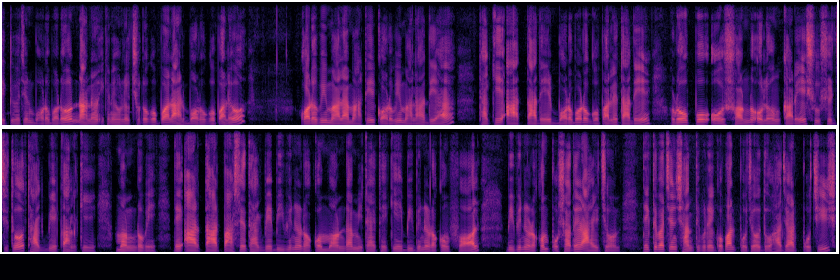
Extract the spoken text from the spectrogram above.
দেখতে পাচ্ছেন বড় বড় নানা, এখানে হলো ছোট গোপাল আর বড় গোপালেও করবি মালা মাটির করবি মালা দেয়া থাকে। আর তাদের, বড় বড় গোপালে তাদের রৌপ্য ও স্বর্ণ অলঙ্কারে সুসজ্জিত থাকবে কালকে মণ্ডপে। আর তার পাশে থাকবে বিভিন্ন রকম মন্ডা মিঠাই থেকে বিভিন্ন রকম ফল, বিভিন্ন রকম প্রসাদের আয়োজন। দেখতে পাচ্ছেন শান্তিপুরে গোপাল পুজো দু হাজার পঁচিশ।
